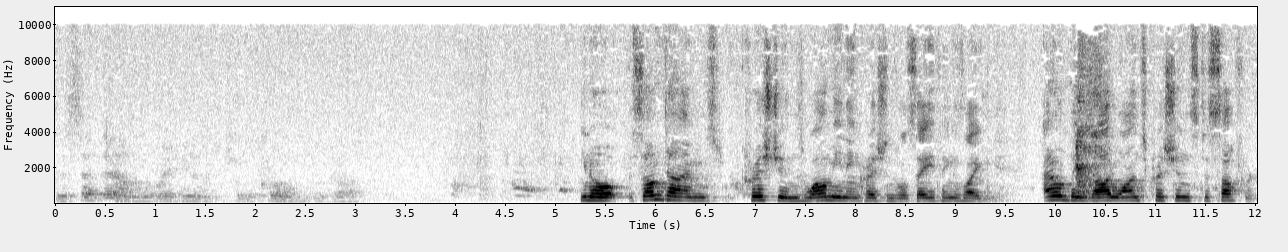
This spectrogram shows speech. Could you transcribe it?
and is set down on the right hand of the throne of God. You know, sometimes Christians, well meaning Christians, will say things like, I don't think God wants Christians to suffer.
